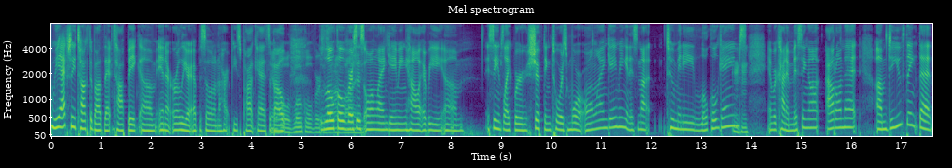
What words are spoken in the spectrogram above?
we actually talked about that topic um, in an earlier episode on the Heart Piece podcast Yeah, about local versus local online. versus online gaming. How every um, it seems like we're shifting towards more online gaming, and it's not too many local games, Mm-hmm. and we're kind of missing out, out on that. Um, do you think that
